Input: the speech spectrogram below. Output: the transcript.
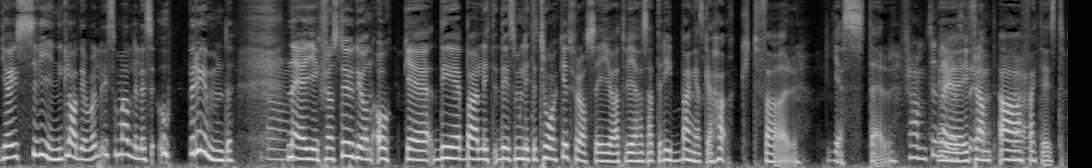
jag är svinglad. Jag var liksom alldeles upprymd när jag gick från studion och eh, det, är bara lite, det som är lite tråkigt för oss är ju att vi har satt ribban ganska högt för gäster. Framtida Eh, I gäster, fram, ja. ja, faktiskt.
